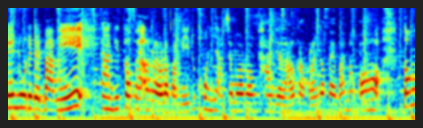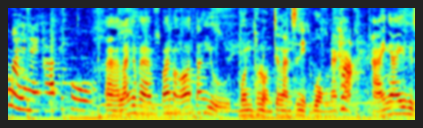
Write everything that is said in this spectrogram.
เห็นเมนูเด็ดๆแบบนี้ การดริฟกาแฟอร่อยๆแบบนี้ ทุกคนอยากจะมาลองทานกันแล้วกับร้านกาแฟบ้านบางอ้อ ต้องมายังไงคะพี่ภูมิ อ่าร้านกาแฟบ้านบางอ้อตั้งอยู่บนถนนจรัญสนิทวงศ์นะครับค่ะหายง่ายก็คือ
